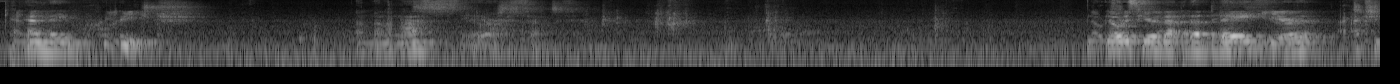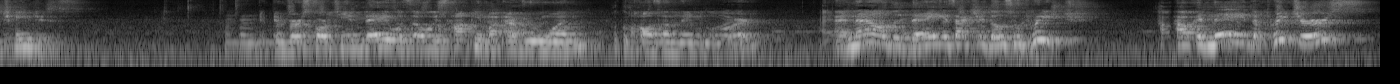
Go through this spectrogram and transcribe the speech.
can they preach unless they are sent? Notice here that the they here actually changes. In verse 14, they was always talking about everyone who calls on the name of the Lord. And now the they is actually those who preach. How can they, the preachers,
